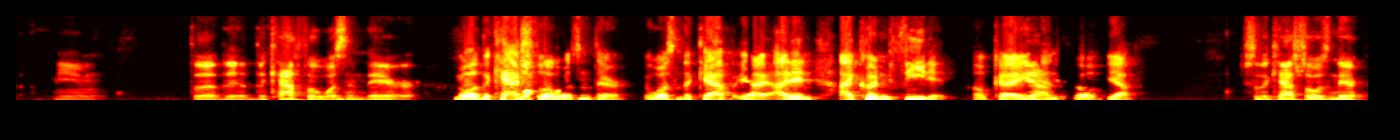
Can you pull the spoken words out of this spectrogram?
I mean, the the the cash flow wasn't there. Well, the cash flow wasn't there. It wasn't the cap. Yeah, I didn't. I couldn't feed it. Okay, yeah. and so yeah. so the cash flow wasn't there.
